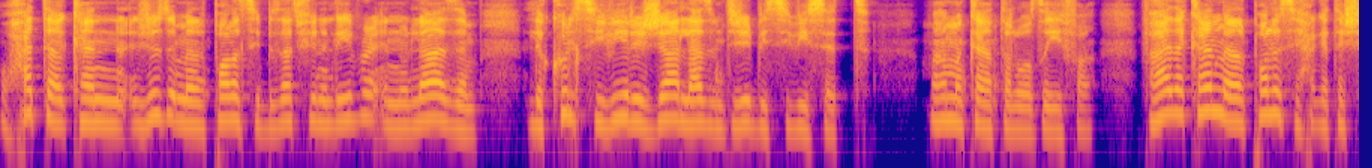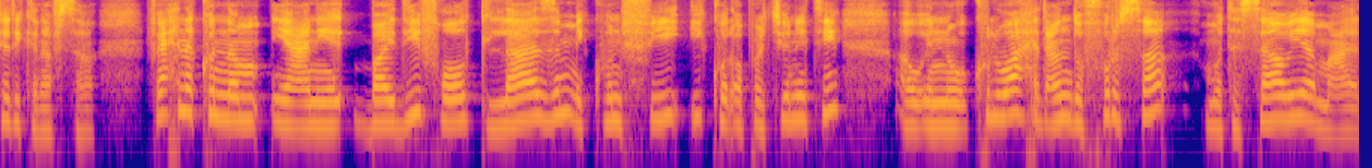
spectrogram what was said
وحتى كان جزء من ال policy بالذات في Lever إنه لازم لكل CV رجال لازم تجيب لي CV ست مهما كانت الوظيفة. فهذا كان من ال policy حقت الشركة نفسها. فإحنا كنا يعني by default لازم يكون في equal opportunity أو إنه كل واحد عنده فرصة متساوية مع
